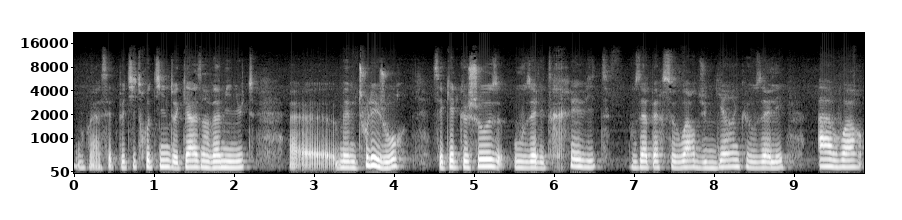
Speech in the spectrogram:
voilà, cette petite routine de 15 à 20 minutes, euh, même tous les jours, c'est quelque chose où vous allez très vite vous apercevoir du gain que vous allez avoir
